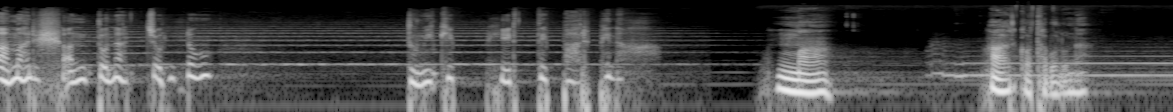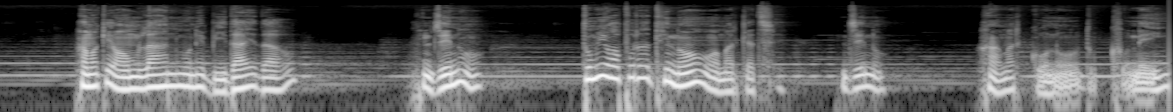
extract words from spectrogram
আমার সান্ত্বনার জন্য তুমি কি ফিরতে পারবে না? মা, আর কথা বলো না। আমাকে অম্লান মনে বিদায় দাও। যেন তুমি অপরাধী নও আমার কাছে। যেন আমার কোনো দুঃখ নেই।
